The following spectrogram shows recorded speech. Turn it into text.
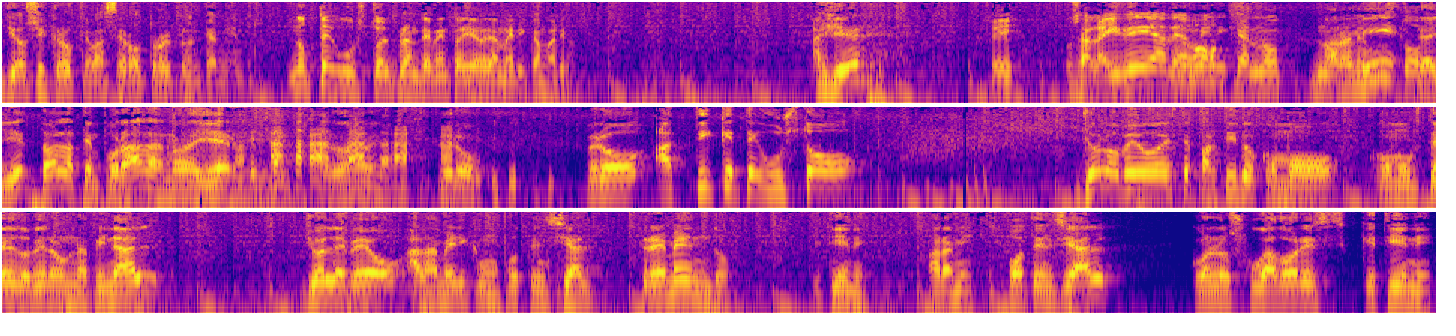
yo sí creo que va a ser otro el planteamiento. ¿No te gustó el planteamiento ayer de América, Mario? Ayer, Sí. O sea, la idea de No, América no, no para mí, gustó. de ayer, toda la temporada, no de ayer, perdóname. Pero, pero a ti que te gustó, yo lo veo este partido como, como ustedes lo vieron en una final. Yo le veo al América un potencial tremendo que tiene, para mí. Potencial con los jugadores que tiene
